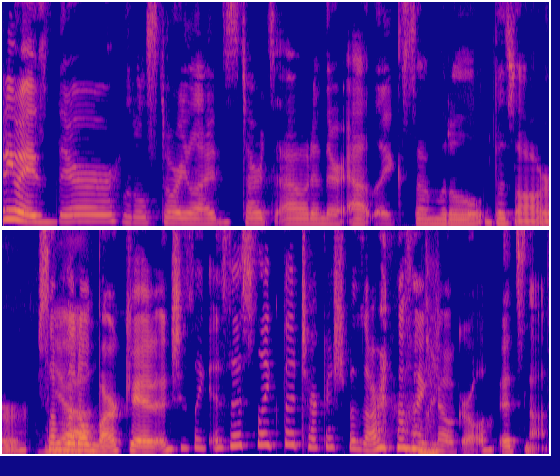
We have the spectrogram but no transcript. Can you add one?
Anyways, their little storyline starts out and they're at like some little bazaar, some Yeah. little market. And she's like, is this like the Turkish bazaar? I'm like, no, girl, it's not.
